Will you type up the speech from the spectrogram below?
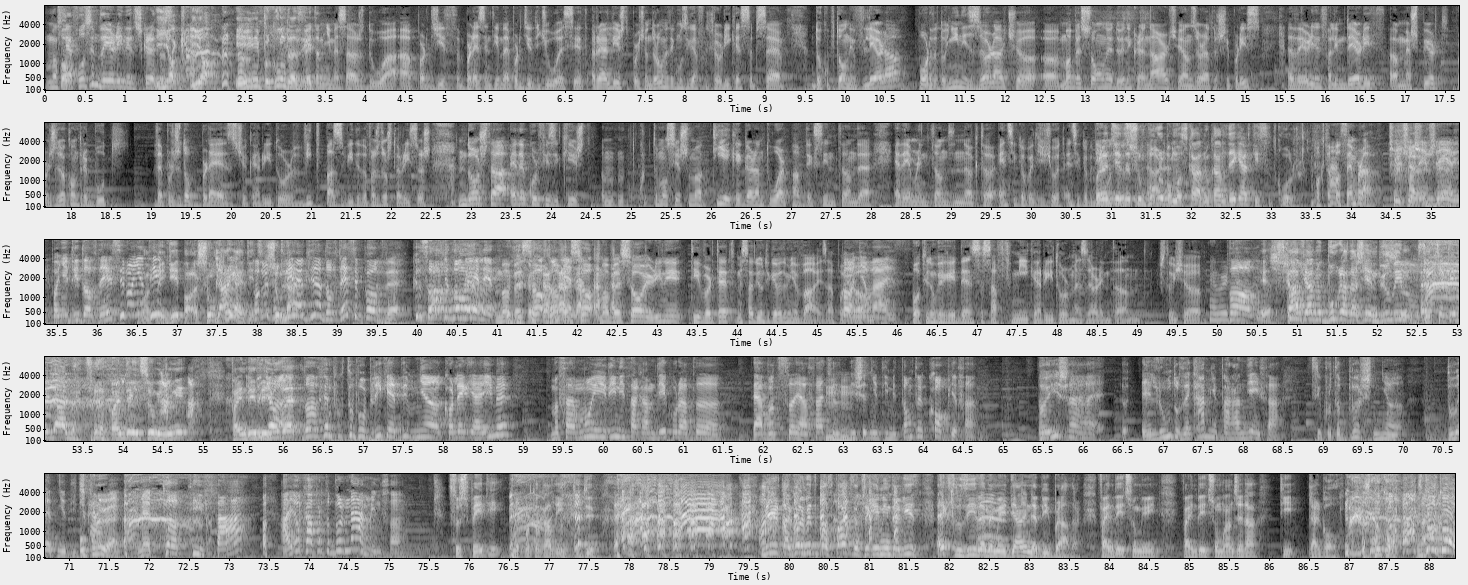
Mos po, t'ia fusim dhe Irinit të shkretë jo, s'e ka. Jo, Irini përkundrazi. Vetëm një mesazh dua uh, për të gjithë brezin tim dhe për të gjithë dëgjuesit. Realisht përqendroni tek muzika folklorike sepse do kuptoni vlera, por dhe do njihni zëra që uh, më besoni, do jeni krenar që janë zërat e Shqipërisë. Dhe Irinit faleminderit uh, me shpirt për çdo kontribut dhe për çdo brez që ke rritur vit pas viti do vazhdosh të rrisësh, ndoshta edhe kur fizikisht të mos jesh më ti e ke garantuar pavdekësinë tënde edhe emrin tënd në këtë enciklopedi që quhet enciklopedi e muzikës. Po shumë bukur, po mos ka, nuk kanë vdekje artistët kurrë. Po këtë po them pra. Kështu që faleminderit. Po një ditë do vdesim, po një po, ditë. Po një ditë, po shumë larg ajo ditë. Po shumë larg. Po një ditë do vdesim, po. Ky thotë që do ngelet. Më beso, më beso, më beso Irini, ti vërtet me stadium ti ke vetëm një vajzë apo po, jo? Po një vajzë. Po ti nuk e ke idenë se sa fëmijë ke rritur me zërin tënd. Kështu që po, s'ka fjalë më bukur tash e mbyllim sepse kemi lajmet. Faleminderit shumë Irini. Faleminderit juve. Do ta them këtu publikisht e di një kolegja ime, më tha moj Irini tha kam ndjekur atë te ABC-ja tha që mm -hmm. ishte një t'imitonte kopje tha. Do isha e lumtur dhe kam një parandjenjë tha, sikur të bësh një duet një diçka me, me të ti tha, ajo ka për të bërë namin tha. Së shpejti në portokalli të dy. Mirë, takohemi vetëm pas pak sepse kemi intervistë ekskluzive me Meridianin e Big Brother. Faleminderit shumë Mirin, faleminderit shumë Anxhela, Ti largohu. Zhduku. Zhduku.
